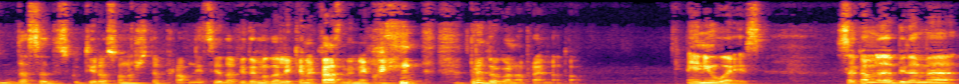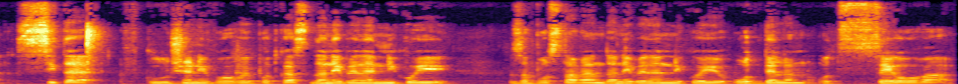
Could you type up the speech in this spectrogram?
да се дискутира со нашите правници да видиме дали ќе наказни некој пред да го направиме тоа. Anyways, сакаме да бидеме сите вклучени во овој подкаст, да не биде никој запоставен, да не биде никој одделен од се ова.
